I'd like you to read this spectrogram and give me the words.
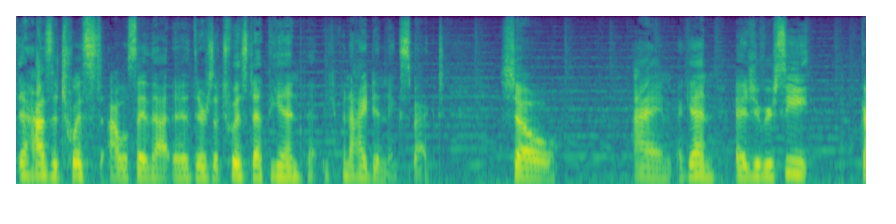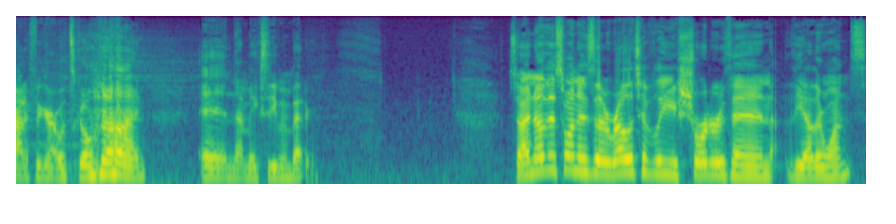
it has a twist. I will say that uh, there's a twist at the end that even I didn't expect. So, and again, edge of your seat. Got to figure out what's going on, and that makes it even better. So I know this one is a relatively shorter than the other ones.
